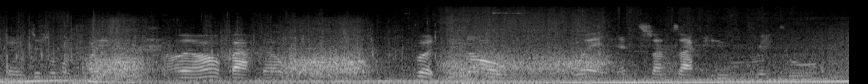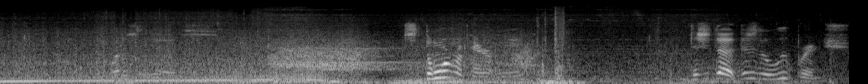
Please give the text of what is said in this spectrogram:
Okay, there's someone fighting. I'll back out. But no that's actually really cool. What is this? Storm apparently. This is the this is the loot bridge.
